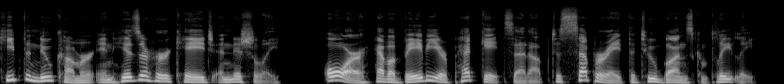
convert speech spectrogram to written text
keep the newcomer in his or her cage initially, or have a baby or pet gate set up to separate the two buns completely.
